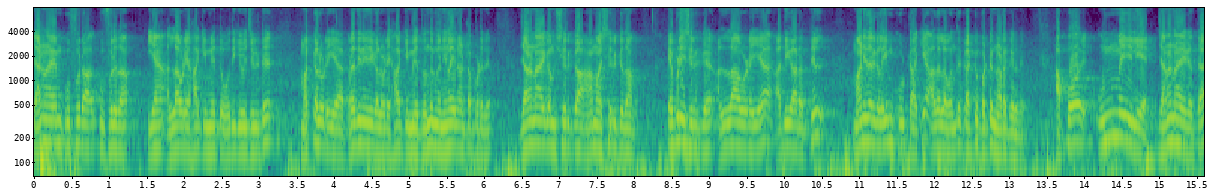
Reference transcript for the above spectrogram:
ஜனநாயகம் குஃபுரா குஃபுரு தான். ஏன்? அல்லாவுடைய ஹாக்கிமியத்தை ஒதுக்கி வச்சுக்கிட்டு மக்களுடைய பிரதிநிதிகளுடைய ஹாக்கிமியத்தை வந்து இங்கே நிலைநாட்டப்படுது. ஜனநாயகம் ஷிர்கா ஆமாம் ஷிர்கு தான். எப்படி ஷிர்கு அல்லாவுடைய அதிகாரத்தில் மனிதர்களையும் கூட்டாக்கி அதில் வந்து கட்டுப்பட்டு நடக்கிறது. அப்போது உண்மையிலேயே ஜனநாயகத்தை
